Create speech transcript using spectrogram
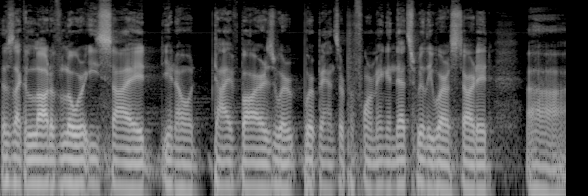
there was like a lot of Lower East Side, you know, dive bars where where bands are performing, and that's really where I started uh,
